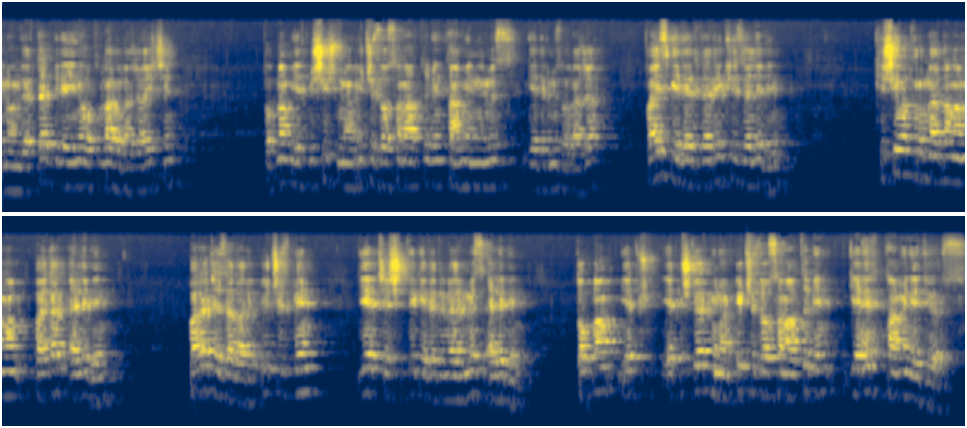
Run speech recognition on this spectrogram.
2014'te. Bir de yeni okullar olacağı için toplam 73 milyon 396 bin tahminimiz gelirimiz olacak. Faiz gelirleri 250 bin. Kişi ve kurumlardan alınan paylar 50 bin. Para cezaları 300 bin. Diğer çeşitli gelirlerimiz 50 bin. Toplam 70 74 milyon 396 bin gelir tahmin ediyoruz.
